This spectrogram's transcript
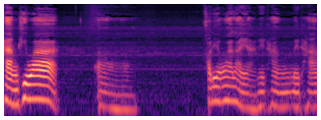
ทางที่ว่าเขาเรียกว่าอะไรอะ ในทางในทาง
